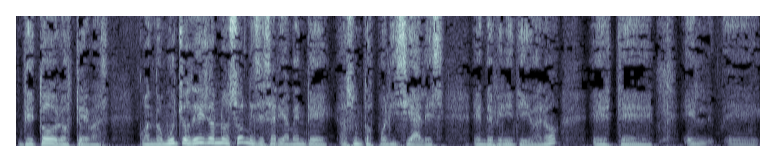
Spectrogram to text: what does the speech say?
de todos los temas cuando muchos de ellos no son necesariamente asuntos policiales, en definitiva, ¿no? Este, el, eh,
